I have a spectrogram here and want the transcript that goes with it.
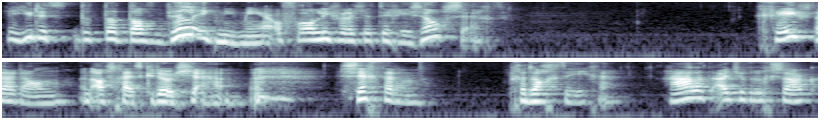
ja Judith, dat, dat, dat wil ik niet meer. Of vooral liever dat je het tegen jezelf zegt. Geef daar dan een afscheidscadeautje aan. Zeg daar een gedachte tegen. Haal het uit je rugzak.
